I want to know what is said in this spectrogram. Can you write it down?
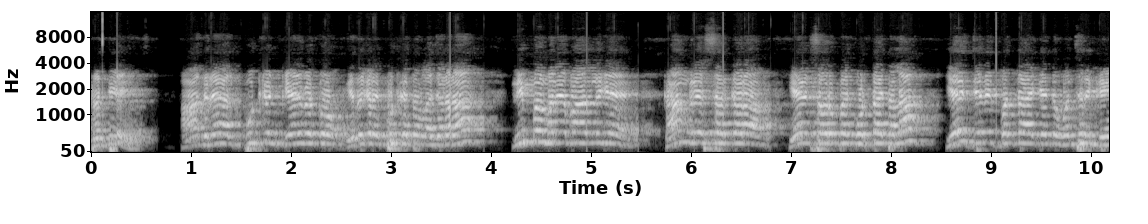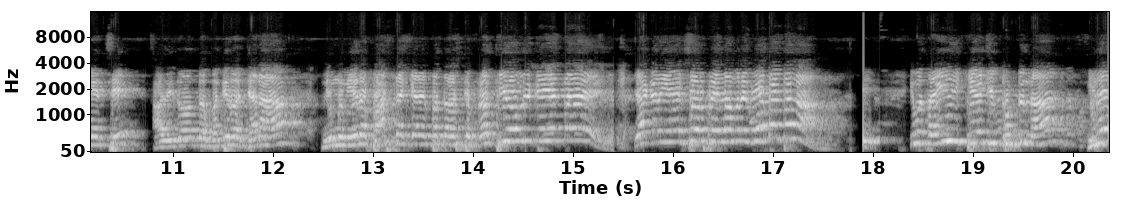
ಪ್ರತಿ. ಆದ್ರೆ ಅಲ್ಲಿ ಕೂತ್ಕೊಂಡು ಕೇಳ್ಬೇಕು, ಎದುರುಗಡೆ ಕೂತ್ಕೊತಾರಲ್ಲ ಜನ. ನಿಮ್ಮ ಮನೆ ಬಾಗಿಲಿಗೆ ಕಾಂಗ್ರೆಸ್ ಸರ್ಕಾರ ಎರಡ್ ಸಾವಿರ ರೂಪಾಯಿ ಕೊಡ್ತಾ ಇತ್ತಲ್ಲ, ಏನ್ ಜನಕ್ಕೆ ಬರ್ತಾ ಇದೆ ಅಂತ ಒಂದ್ಸರಿ ಕೈ ಹೆಚ್ಚಿ ಅಲ್ಲಿ ಇದು ಅಂತ ಬಂದಿರೋ ಜನ, ನಿಮ್ಮನ್ನ ಏನೋ ಭಾಷಣ ಕೇಳಕ್ ಬರ್ತಾರೆ ಅಷ್ಟೇ. ಪ್ರತಿಯೊಬ್ರು ಕೈ ಎತ್ತಾರೆ ಯಾಕಂದ್ರೆ ಎರಡ್ ಸಾವಿರ ರೂಪಾಯಿ ಎಲ್ಲ ಮನೆಗೆ ಓದಾಯ್ತಲ್ಲ ಇವತ್ತು ಐದು ಕೆಜಿ ದುಡ್ಡನ್ನ ಇದೇ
